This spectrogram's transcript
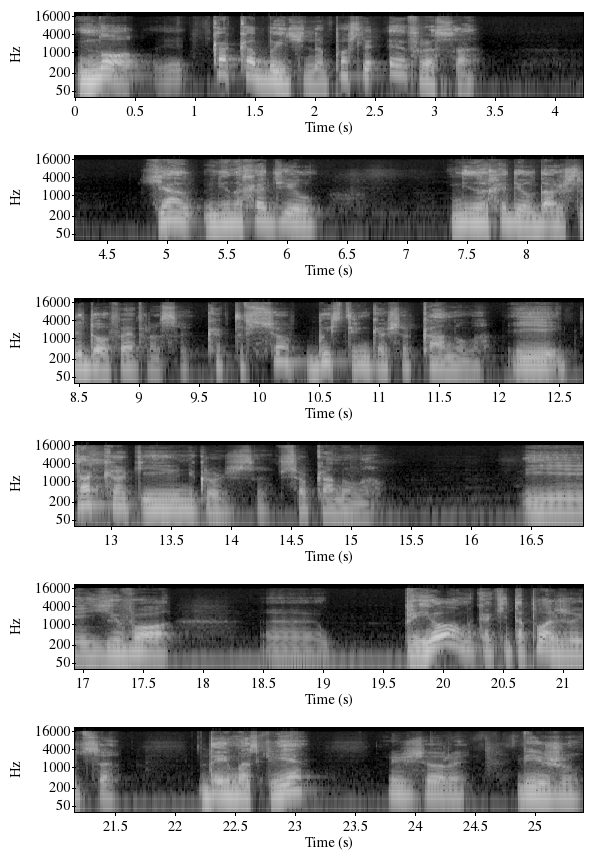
Но, как обычно, после Эфроса я не находил, не находил даже следов Эфроса. Как-то все быстренько все кануло. И так, как и у Некролиса, все кануло. И его э, приемы какие-то пользуются. Да и в Москве режиссеры вижу,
